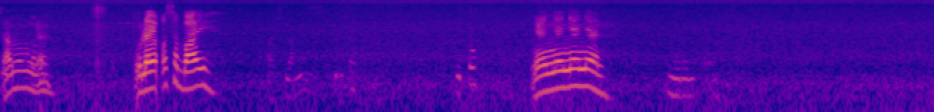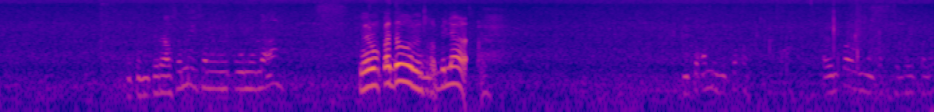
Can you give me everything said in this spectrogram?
Sama mo na. Wala yung kasabay. Ayos lang. Ito. Yan, yan, yan, yan. Meron pa. Itong piraso mo, isang puno lang. Meron pa doon, sa kabila. Dito kami, dito ka. Ayun pa, yung kasabay pala.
